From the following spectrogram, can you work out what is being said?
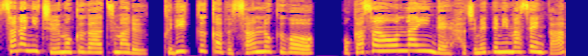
さらに注目が集まるクリック株365を岡さんオンラインで始めてみませんか？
